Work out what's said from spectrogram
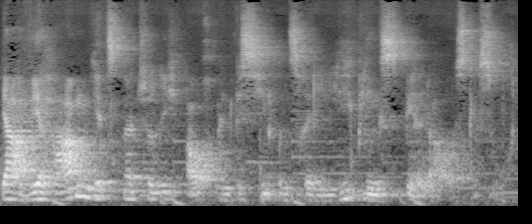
Ja, wir haben jetzt natürlich auch ein bisschen unsere Lieblingsbilder ausgesucht.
